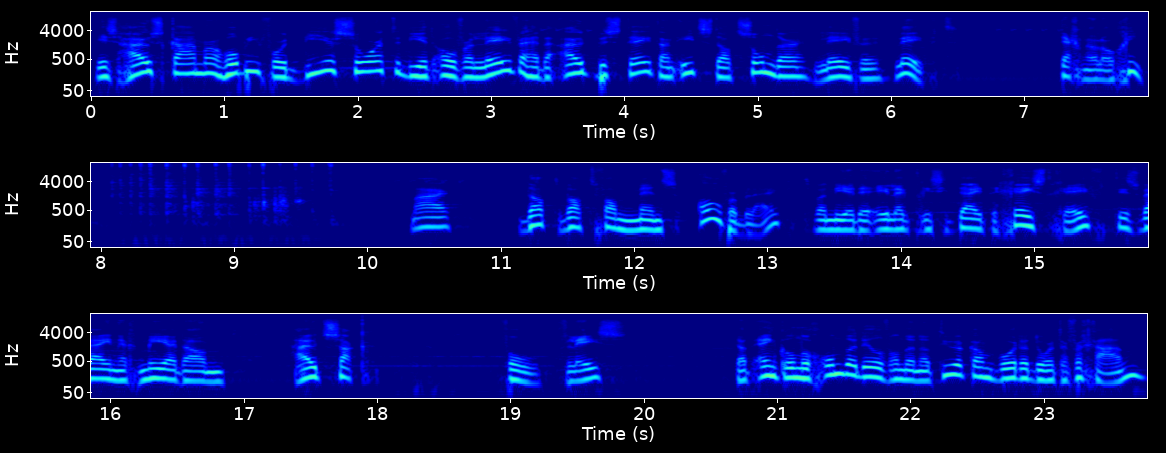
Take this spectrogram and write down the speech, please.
is huiskamerhobby voor diersoorten die het overleven hebben uitbesteed aan iets dat zonder leven leeft. Technologie. Maar dat wat van mens overblijft, wanneer de elektriciteit de geest geeft, is weinig meer dan huidzak vol vlees, dat enkel nog onderdeel van de natuur kan worden door te vergaan,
